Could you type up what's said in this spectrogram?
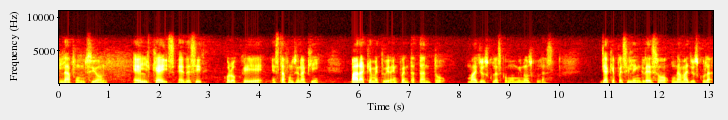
la función el case, es decir, coloqué esta función aquí para que me tuviera en cuenta tanto mayúsculas como minúsculas, ya que pues si le ingreso una mayúscula,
